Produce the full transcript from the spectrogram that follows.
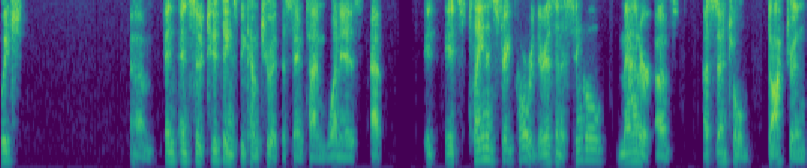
Which, um, and, and so two things become true at the same time. One is at, it, it's plain and straightforward. There isn't a single matter of essential doctrine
